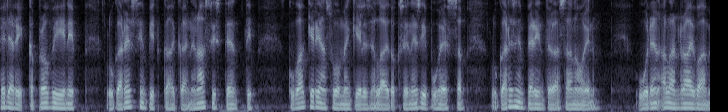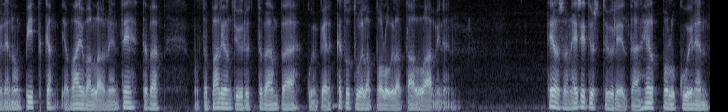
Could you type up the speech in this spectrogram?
Federica Provini, Lucaressin pitkäaikainen assistentti, kuvaa kirjan suomenkielisen laitoksen esipuheessa Lukarisen perintöä sanoin, uuden alan raivaaminen on pitkä ja vaivallainen tehtävä, mutta paljon tyydyttävämpää kuin pelkkä tutuilla poluilla tallaaminen. Teos on esitystyyliltään helppolukuinen,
